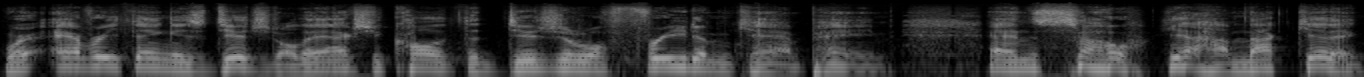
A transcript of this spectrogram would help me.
where everything is digital. They actually call it the Digital Freedom Campaign. And so, yeah, I'm not kidding.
